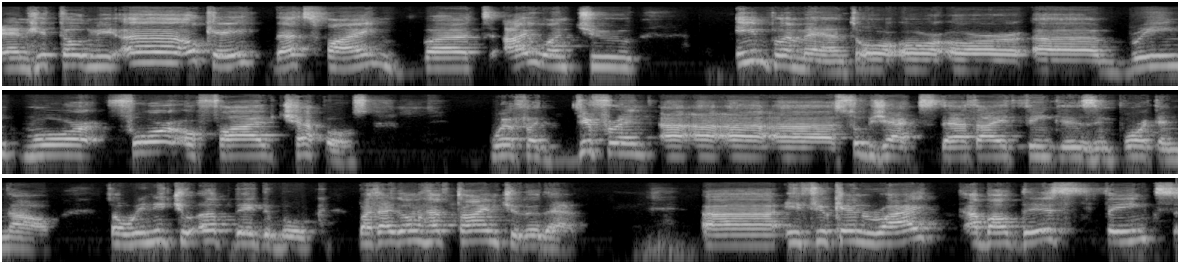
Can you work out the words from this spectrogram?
And he told me, uh, okay, that's fine, but I want to implement or, or, or uh, bring more four or five chapels with a different uh, uh, uh, uh, subjects that I think is important now. So we need to update the book, but I don't have time to do that. Uh, if you can write about these things,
